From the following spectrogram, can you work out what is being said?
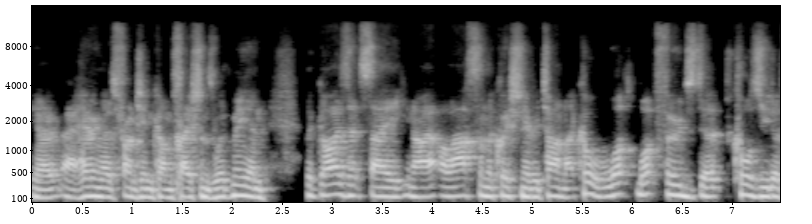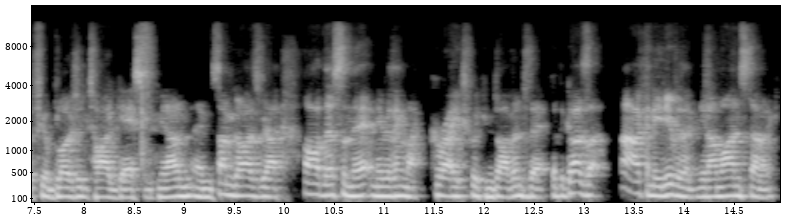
you know, having those front end conversations with me. And the guys that say, you know, I'll ask them the question every time, like, cool, what, what foods do cause you to feel bloated, tired, gassy? You know, and, and some guys be like, oh, this and that and everything. I'm like, great, we can dive into that. But the guys like, oh, I can eat everything, you know, my stomach.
